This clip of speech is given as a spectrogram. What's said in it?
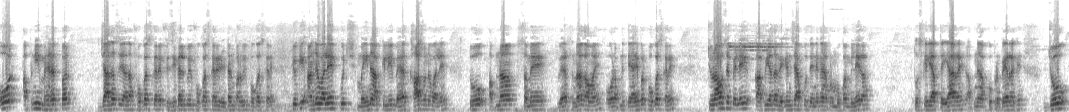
और अपनी मेहनत पर ज़्यादा से ज़्यादा फोकस करें फ़िज़िकल पे भी फोकस करें रिटर्न पर भी फोकस करें, क्योंकि आने वाले कुछ महीने आपके लिए बेहद खास होने वाले हैं। तो अपना समय व्यर्थ ना गंवाएँ और अपनी तैयारी पर फोकस करें। चुनाव से पहले काफ़ी ज़्यादा वैकेंसी आपको देने का यहाँ पर मौका मिलेगा। तो उसके लिए आप तैयार रहें, अपने आप को प्रिपेयर रखें। जो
